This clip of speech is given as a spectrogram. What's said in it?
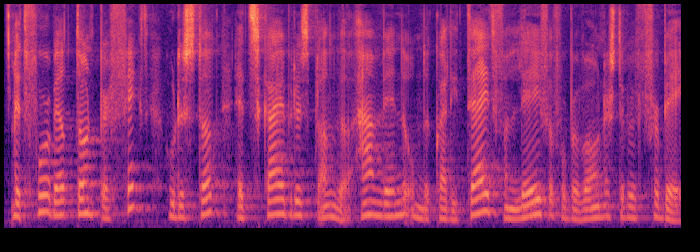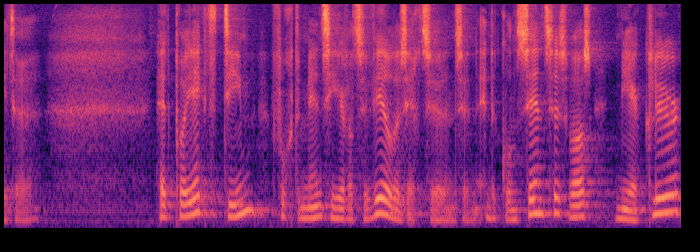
Het voorbeeld toont perfect hoe de stad het Skybridge-plan wil aanwenden om de kwaliteit van leven voor bewoners te verbeteren. Het projectteam vroeg de mensen hier wat ze wilden, zegt Sørensen, en de consensus was meer kleur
